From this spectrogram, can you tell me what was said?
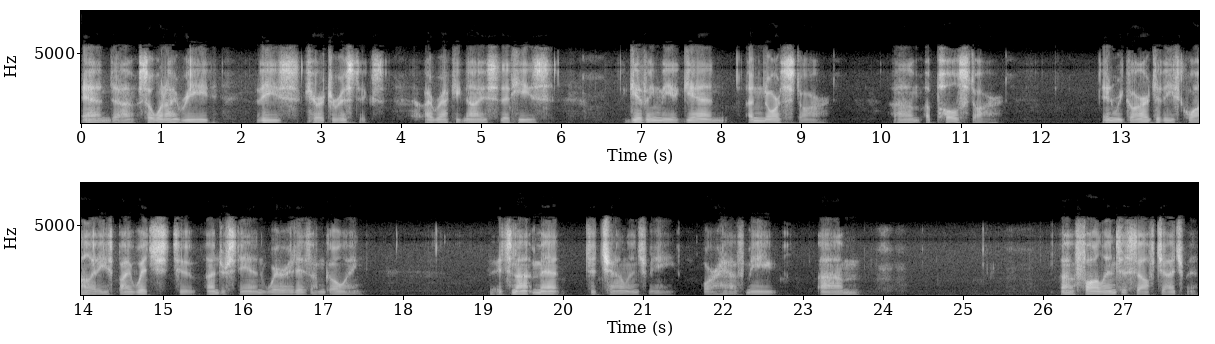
And uh, so when I read these characteristics, I recognize that he's giving me again a North Star um, a pole star in regard to these qualities by which to understand where it is I'm going. It's not meant to challenge me or have me um, uh, fall into self judgment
